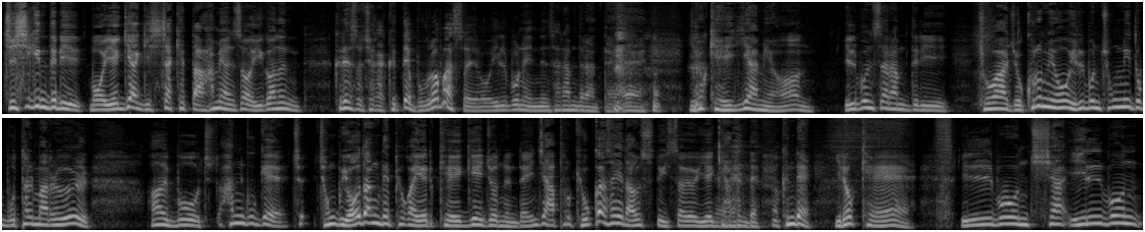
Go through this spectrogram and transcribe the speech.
지식인들이 뭐 얘기하기 시작했다 하면서 이거는 그래서 제가 그때 물어봤어요. 일본에 있는 사람들한테 이렇게 얘기하면 일본 사람들이 좋아하죠. 그러면 일본 총리도 못할 말을 아 뭐 한국의 저- 정부 여당 대표가 이렇게 얘기해 줬는데 이제 앞으로 교과서에 나올 수도 있어요. 얘기하는데 근데 이렇게 일본 취향 일본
